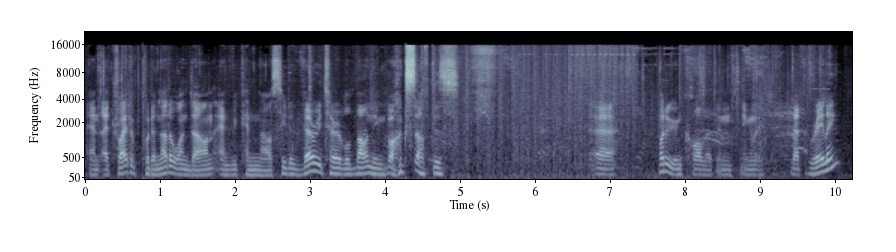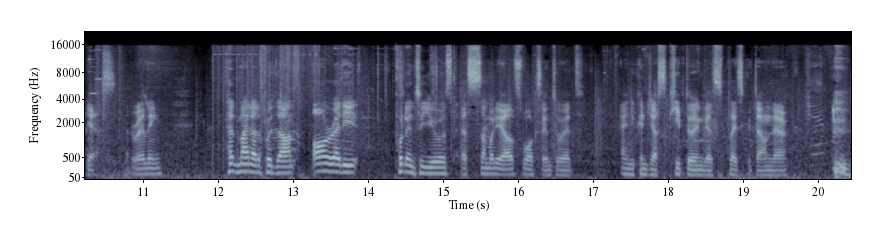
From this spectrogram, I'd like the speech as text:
And I try to put another one down and we can now see the very terrible bounding box of this... Uh, what do you call that in English? That railing? Yes, that railing. That mine I put down already put into use as somebody else walks into it. And you can just keep doing this, placing it down there.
